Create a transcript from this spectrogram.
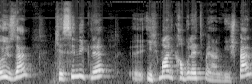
o yüzden kesinlikle e, ihmal kabul etmeyen bir iş. Ben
